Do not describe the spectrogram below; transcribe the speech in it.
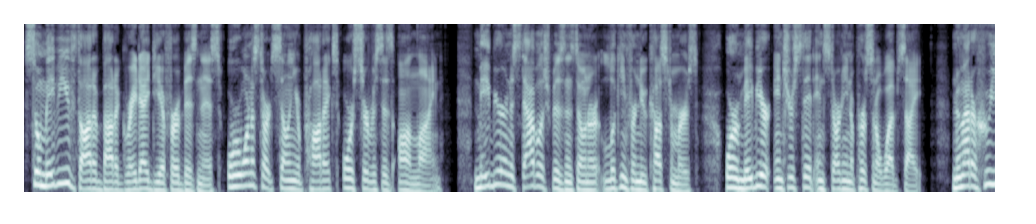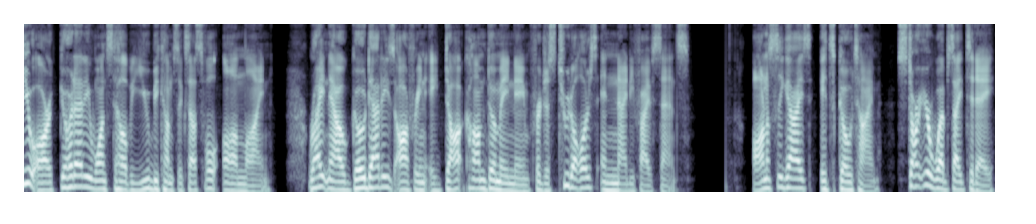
So maybe you've thought about a great idea for a business or want to start selling your products or services online. Maybe you're an established business owner looking for new customers, or maybe you're interested in starting a personal website. No matter who you are, GoDaddy wants to help you become successful online. Right now, GoDaddy's offering a .com domain name for just $2.95. Honestly, guys, it's go time. Start your website today.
